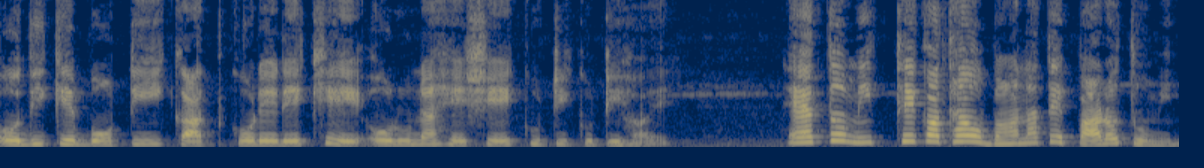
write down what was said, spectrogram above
ওদিকে বঁটি কাত করে রেখে অরুণা হেসে কুটি কুটি হয়। এত মিথ্যে কথাও বানাতে পারো তুমি।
